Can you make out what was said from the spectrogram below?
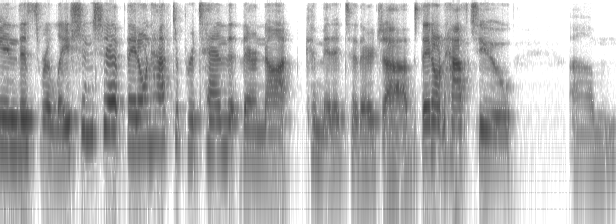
in this relationship, they don't have to pretend that they're not committed to their jobs. They don't have to, um,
